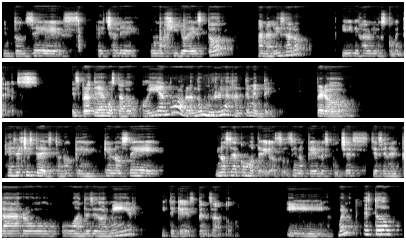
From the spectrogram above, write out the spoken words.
Entonces, échale un ojillo a esto, analízalo y déjalo en los comentarios. Espero te haya gustado. Hoy ando hablando muy relajantemente, pero es el chiste de esto, ¿no? Que, que no, se, no sea como tedioso, sino que lo escuches ya sea en el carro o antes de dormir y te quedes pensando. Y bueno, es todo.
